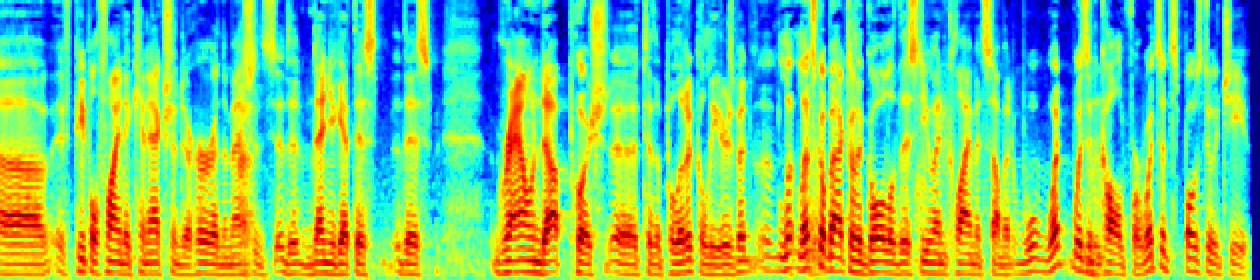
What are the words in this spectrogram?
uh, if people find a connection to her and the message, then you get this this ground up push uh, to the political leaders. But uh, let's go back to the goal of this UN climate summit. what was it mm-hmm. called for? What's it supposed to achieve?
